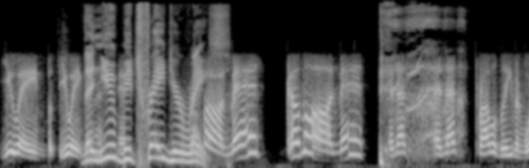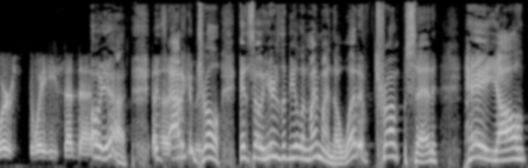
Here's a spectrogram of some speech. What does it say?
you ain't you ain't. Then you betrayed your race. Come on, man. Come on, man. And that's and that's probably even worse the way he said that. Oh yeah, it's uh, out of control. And so here's the deal in my mind though. What if Trump said, "Hey y'all,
